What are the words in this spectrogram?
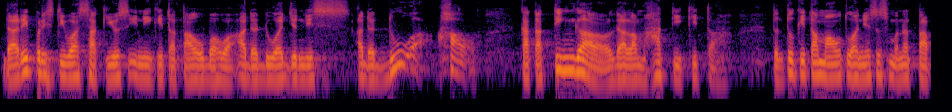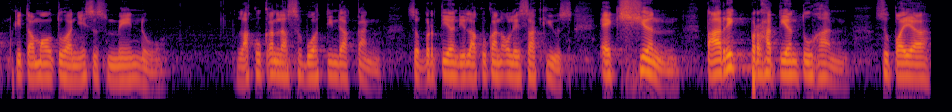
Dari peristiwa Sakius ini kita tahu bahwa ada dua jenis, ada dua hal kata tinggal dalam hati kita. Tentu kita mau Tuhan Yesus menetap, kita mau Tuhan Yesus meno. Lakukanlah sebuah tindakan seperti yang dilakukan oleh Sakius. Action, tarik perhatian Tuhan supaya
